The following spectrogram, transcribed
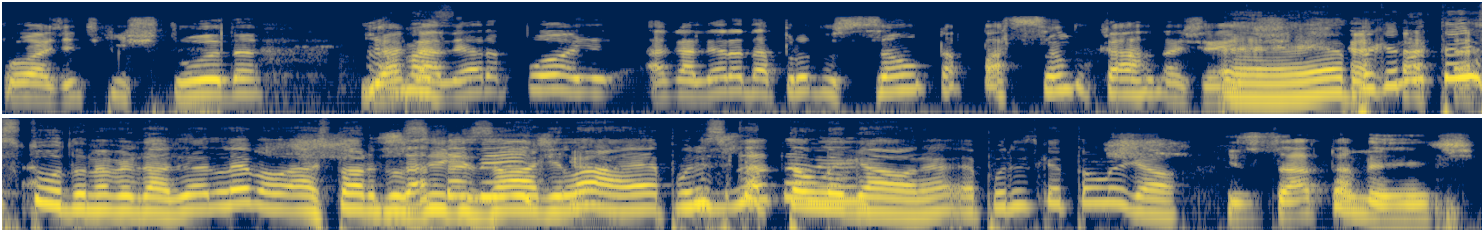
Pô, a gente que estuda e ah, a mas... galera, pô, a galera da produção tá passando o carro na gente. É, porque não tem estudo, na verdade. Lembra a história do zigue-zague lá? É por isso Exatamente. que é tão legal, né? É por isso que é tão legal. Exatamente.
